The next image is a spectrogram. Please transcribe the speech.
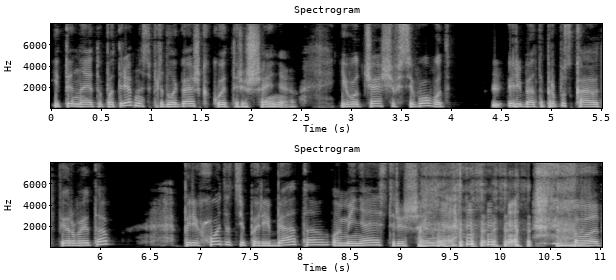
и ты на эту потребность предлагаешь предлагаешь какое-то решение. И вот чаще всего вот ребята пропускают первый этап, переходят, типа, ребята, у меня есть решение. Вот.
